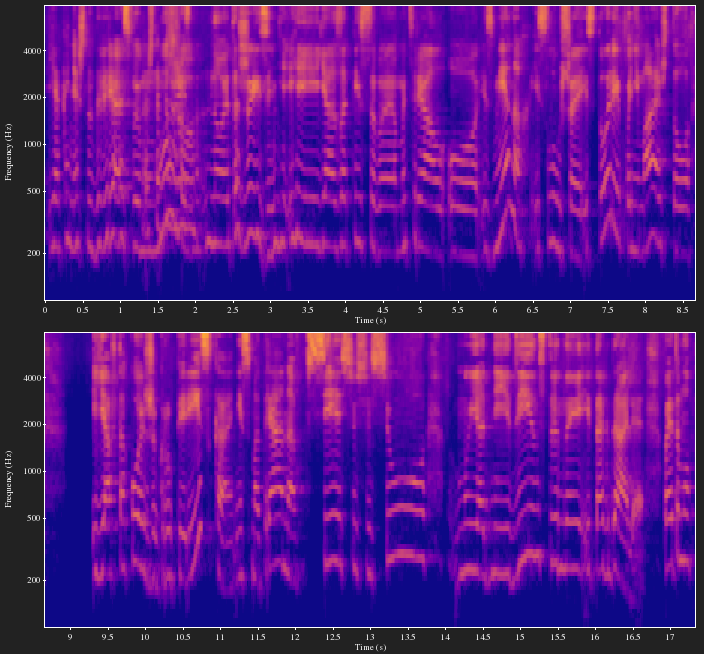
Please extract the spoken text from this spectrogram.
я, конечно, доверяю своему Потому мужу, это но это жизнь. И я, записывая материал о изменах и слушая истории, понимаю, что и я в такой же группе риска, несмотря на все сю-сю-сю, мы одни единственные и так далее. Поэтому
